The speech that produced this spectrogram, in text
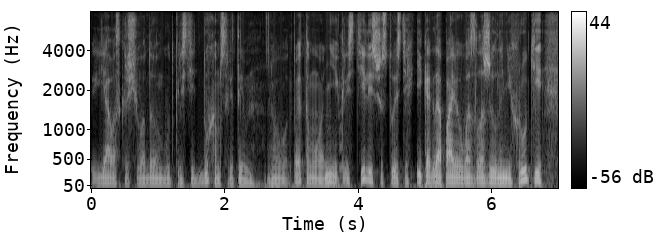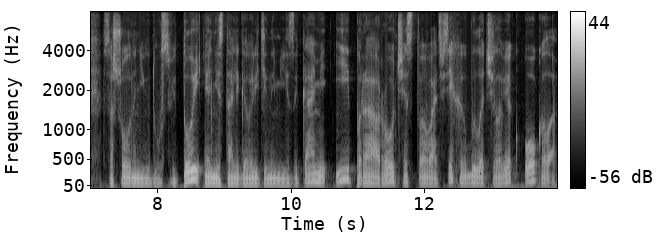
«Я вас крещу водой, он будет крестить Духом Святым». Вот, поэтому они крестились, шестой стих. «И когда Павел возложил на них руки, сошел на них Дух Святой, и они стали говорить иными языками и пророчествовать». Всех их было человек около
